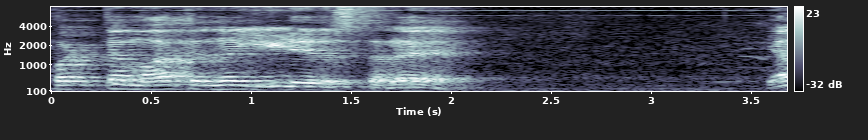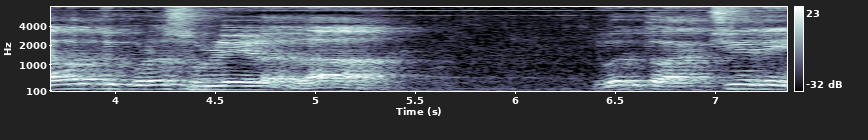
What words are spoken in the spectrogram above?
ಕೊಟ್ಟ ಮಾತನ್ನ ಈಡೇರಿಸ್ತಾರೆ. ಯಾವತ್ತೂ ಕೂಡ ಸುಳ್ಳು ಹೇಳಲ್ಲ. ಇವತ್ತು ಆಕ್ಚುಲಿ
